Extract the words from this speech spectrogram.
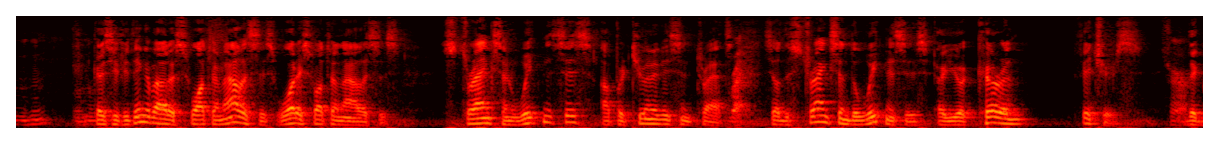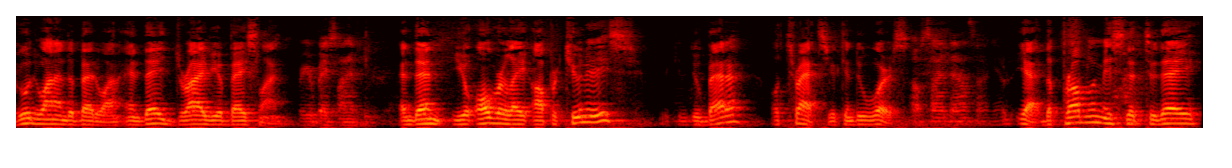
Mm-hmm. Mm-hmm. Because if you think about a SWOT analysis, what is SWOT analysis? Strengths and weaknesses, opportunities and threats. Right. So the strengths and the weaknesses are your current features. Sure. The good one and the bad one. And they drive your baseline. For your baseline NPV. And then you overlay opportunities, you can do better, or threats, you can do worse. Upside, downside, yeah. Yeah, the problem is that today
